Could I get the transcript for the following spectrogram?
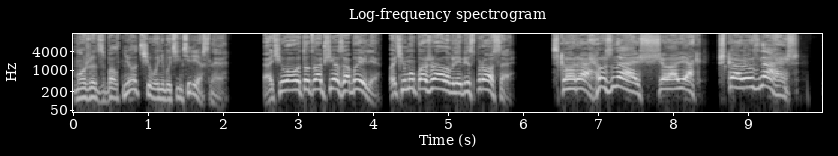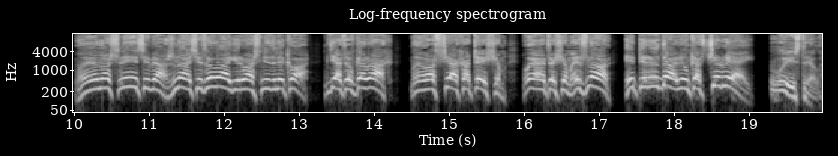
Может, сболтнет чего-нибудь интересное? «А чего вы тут вообще забыли? Почему пожаловали без спроса?» «Скоро узнаешь, человек! Скоро узнаешь! Мы нашли тебя, значит, лагерь ваш недалеко, где-то в горах. Мы вас всех отыщем, вытащим из нор и передавим, как червей!» Выстрел.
